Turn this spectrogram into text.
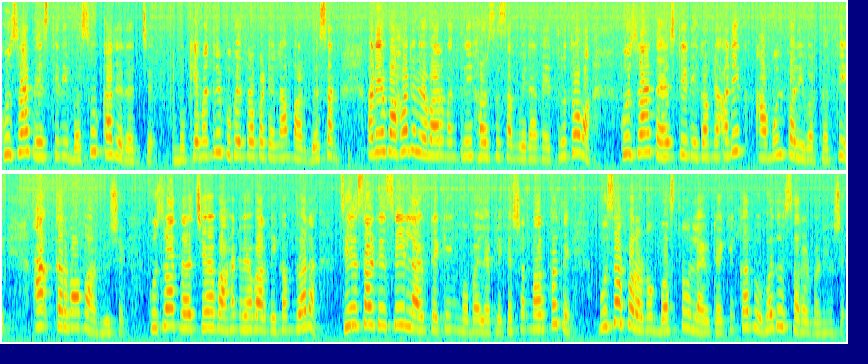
ગુજરાત એસટીની બસો કાર્યરત છે. મુખ્યમંત્રી ભૂપેન્દ્ર પટેલના માર્ગદર્શન અને વાહન વ્યવહાર મંત્રી હર્ષ સંઘવીના નેતૃત્વમાં ગુજરાત એસટી નિગમને અનેક આમૂલ પરિવર્તનથી આ કરવામાં આવ્યું છે. ગુજરાત રાજ્ય વાહન વ્યવહાર નિગમ દ્વારા GSRTC live tracking mobile application મારફતે મુસાફરોનું બસનું લાઈવ ટ્રેકિંગ કરવું વધુ સરળ બન્યું છે.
